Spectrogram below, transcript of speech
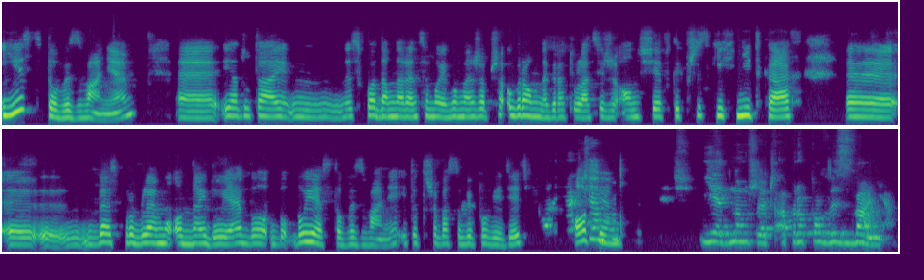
Jest to wyzwanie. Ja tutaj mm, składam na ręce mojego męża przeogromne gratulacje, że on się w tych wszystkich nitkach bez problemu odnajduje, bo, bo, bo jest to wyzwanie i to trzeba sobie powiedzieć. Jedną rzecz a propos wyzwania.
